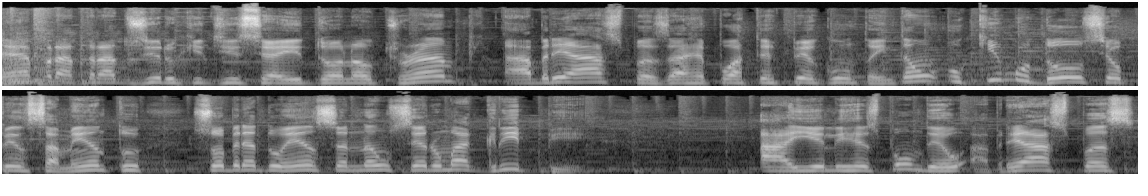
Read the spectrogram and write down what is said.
É, para traduzir o que disse aí Donald Trump, abre aspas, a repórter pergunta: então o que mudou seu pensamento sobre a doença não ser uma gripe? Aí ele respondeu, abre aspas,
